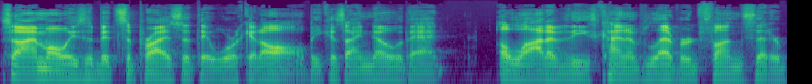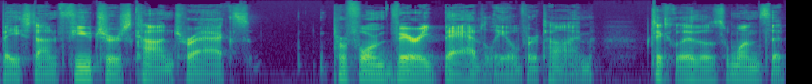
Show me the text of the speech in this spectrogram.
So I'm always a bit surprised that they work at all because I know that a lot of these kind of levered funds that are based on futures contracts perform very badly over time, particularly those ones that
